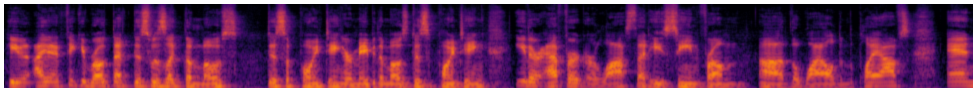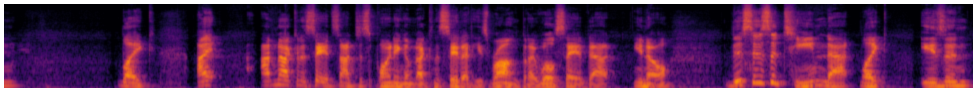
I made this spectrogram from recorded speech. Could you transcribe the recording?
He I, I think he wrote that this was like the most disappointing, or maybe the most disappointing either effort or loss that he's seen from uh, the Wild in the playoffs. And like I I'm not going to say it's not disappointing. I'm not going to say that he's wrong, but I will say that you know this is a team that like isn't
